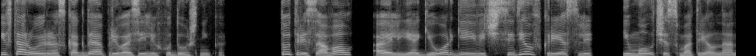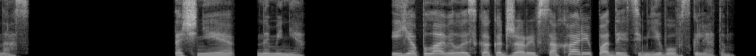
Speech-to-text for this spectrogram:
И второй раз, когда привозили художника. Тот рисовал, а Илья Георгиевич сидел в кресле и молча смотрел на нас. Точнее, на меня. И я плавилась, как от жары в Сахаре, под этим его взглядом.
